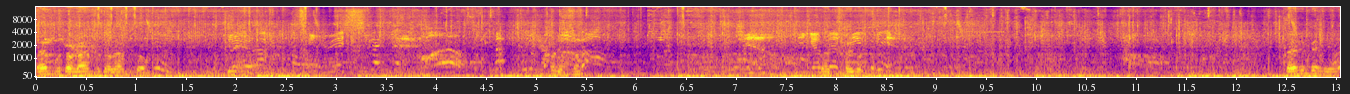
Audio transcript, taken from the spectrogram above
라인 부터 라인 부터 라인 부터 털 있어? 나잘 줬다. 라인 밴이요?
